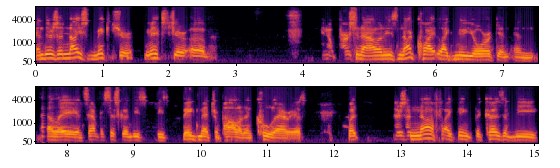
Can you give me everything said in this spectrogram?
and there's a nice mixture mixture of you know personalities, not quite like New York and, and L.A. and San Francisco and these these big metropolitan cool areas, but there's enough, I think, because of the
